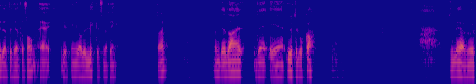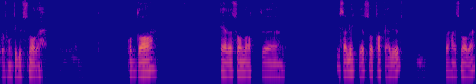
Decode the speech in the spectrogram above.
identitet og sånn er i hvilken grad du lykkes med ting. Sånn? Men det der, det er utelukka. Du lever med utgangspunkt i Guds nåde. Og da er det sånn at eh, hvis jeg lykkes, så takker jeg Gud. for Hans nåde.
